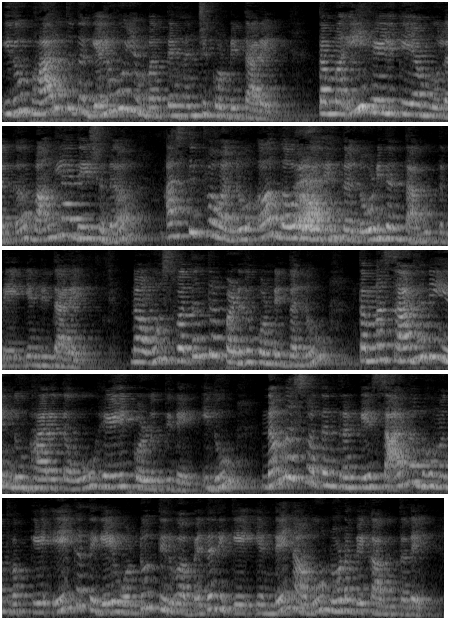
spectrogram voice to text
ಇದು ಭಾರತದ ಗೆಲುವು ಎಂಬಂತೆ ಹಂಚಿಕೊಂಡಿದ್ದಾರೆ. ತಮ್ಮ ಈ ಹೇಳಿಕೆಯ ಮೂಲಕ ಬಾಂಗ್ಲಾದೇಶದ ಅಸ್ತಿತ್ವವನ್ನು ಅಗೌರವದಿಂದ ನೋಡಿದಂತಾಗುತ್ತದೆ ಎಂದಿದ್ದಾರೆ. ನಾವು ಸ್ವತಂತ್ರ ಪಡೆದುಕೊಂಡಿದ್ದನ್ನು ತಮ್ಮ ಸಾಧನೆ ಎಂದು ಭಾರತವು ಹೇಳಿಕೊಳ್ಳುತ್ತಿದೆ. ಇದು ನಮ್ಮ ಸ್ವತಂತ್ರಕ್ಕೆ ಸಾರ್ವಭೌಮತ್ವಕ್ಕೆ ಏಕತೆಗೆ ಒಡ್ಡುತ್ತಿರುವ ಬೆದರಿಕೆ ಎಂದೇ ನಾವು ನೋಡಬೇಕಾಗುತ್ತದೆ.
